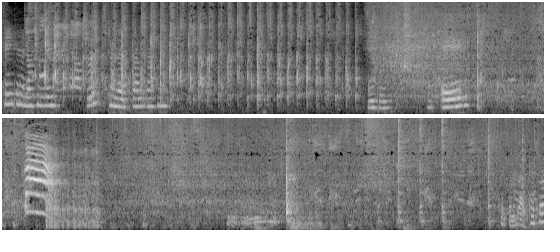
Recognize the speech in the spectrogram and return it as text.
Can you turn it down some more? Huh? Turn the garlic down some more. Thank you. Egg. Put some black pepper.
